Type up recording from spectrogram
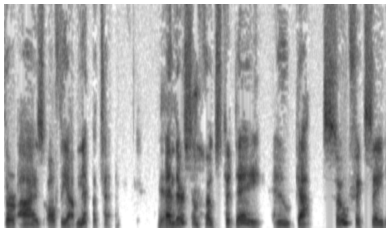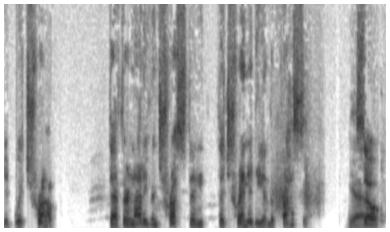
their eyes off the omnipotent. Yeah. And there's some folks today who got so fixated with Trump that they're not even trusting the Trinity in the process. Yeah. So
